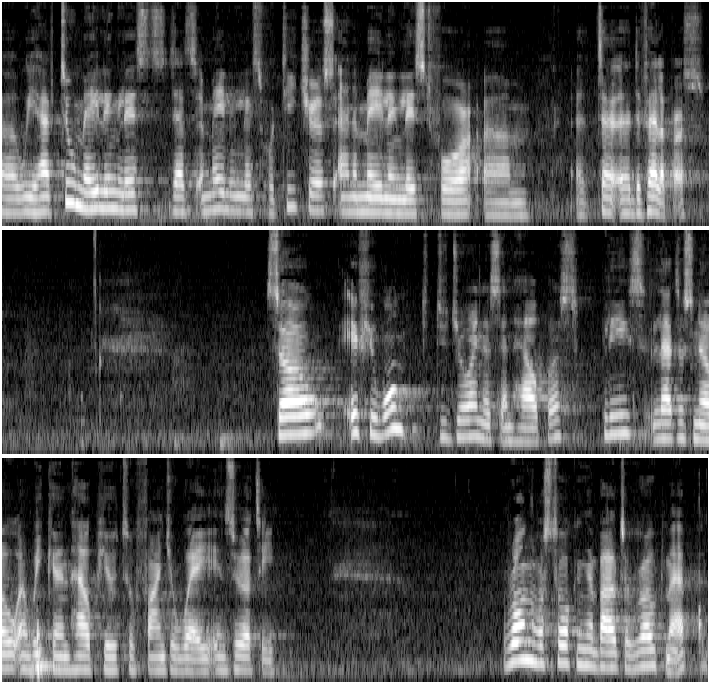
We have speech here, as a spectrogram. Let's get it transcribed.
uh, we have two mailing lists. That's a mailing list for teachers and a mailing list for um, uh, developers. So if you want to join us and help us, please let us know and we can help you to find your way in Xerte. Ron was talking about a roadmap.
